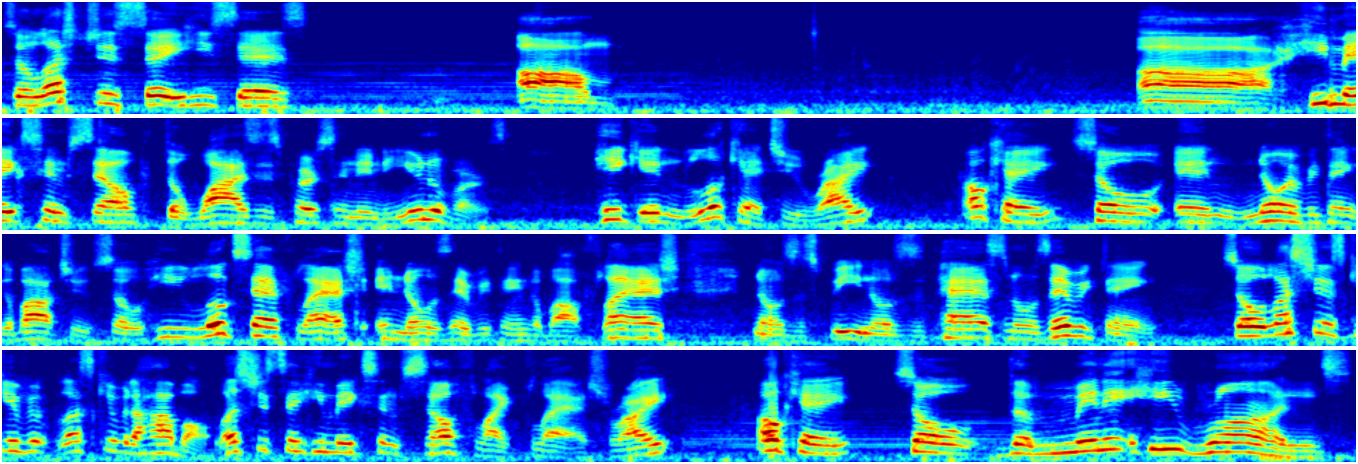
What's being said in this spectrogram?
So let's just say he says, um, uh, he makes himself the wisest person in the universe. He can look at you, right? Okay, so and know everything about you. So he looks at Flash and knows everything about Flash, knows his speed, knows his past, knows everything. So let's just give it let's give it a highball. Let's just say he makes himself like Flash, right? Okay, so the minute he runs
